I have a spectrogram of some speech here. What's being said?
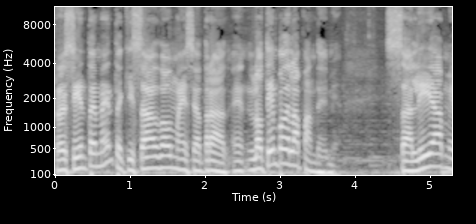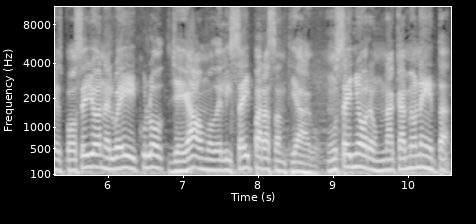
Recientemente, quizás dos meses atrás, en los tiempos de la pandemia, salía mi esposa y yo en el vehículo, llegábamos de Licey para Santiago. Un señor en una camioneta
